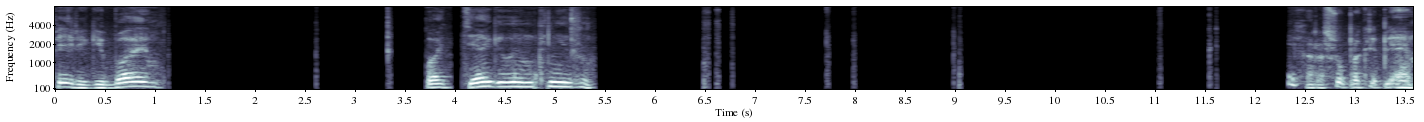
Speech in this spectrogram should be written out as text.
Перегибаем. Подтягиваем к низу. И хорошо прокрепляем.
